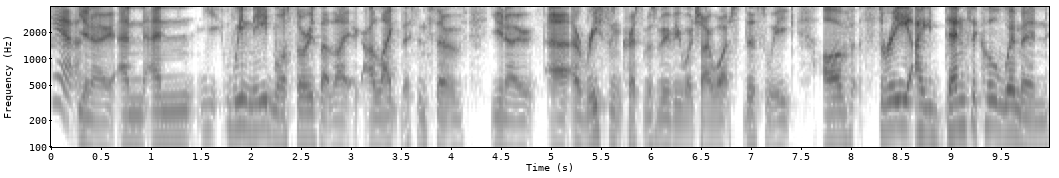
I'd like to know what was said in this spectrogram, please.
Yeah. You know, and and we need more stories that like are like this instead of you know uh, a recent Christmas movie which I watched this week of three identical women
